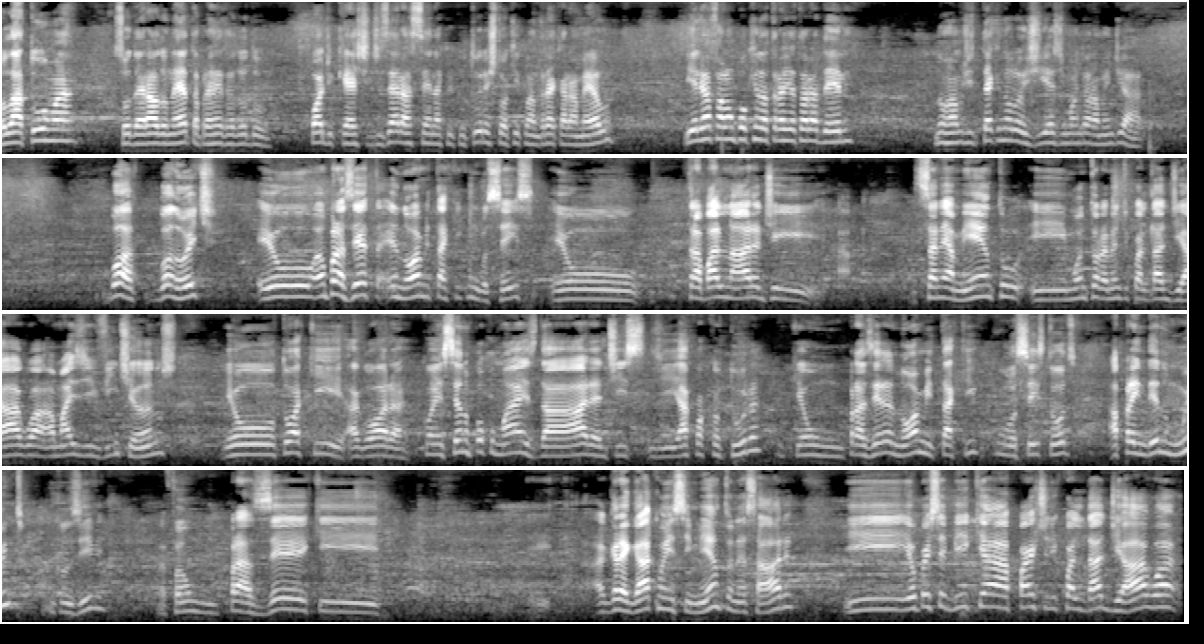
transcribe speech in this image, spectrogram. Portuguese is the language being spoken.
Olá, turma. Sou Deraldo Neto, apresentador do podcast de Zero a Cena Aquicultura. Estou aqui com o André Caramelo e ele vai falar um pouquinho da trajetória dele no ramo de tecnologias de monitoramento de água. Boa, boa noite. Eu, é um prazer enorme estar aqui com vocês. Eu trabalho na área de saneamento e monitoramento de qualidade de água há mais de 20 anos. Eu estou aqui agora conhecendo um pouco mais da área de, de aquacultura, que é um prazer enorme estar aqui com vocês todos, aprendendo muito, inclusive. Foi um prazer que agregar conhecimento nessa área e eu percebi que a parte de qualidade de água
